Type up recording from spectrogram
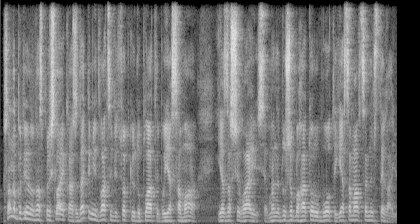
Оксана Петрівна до нас прийшла і каже: дайте мені 20% доплати, бо я сама, я зашиваюся, в мене дуже багато роботи, я сама в це не встигаю.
